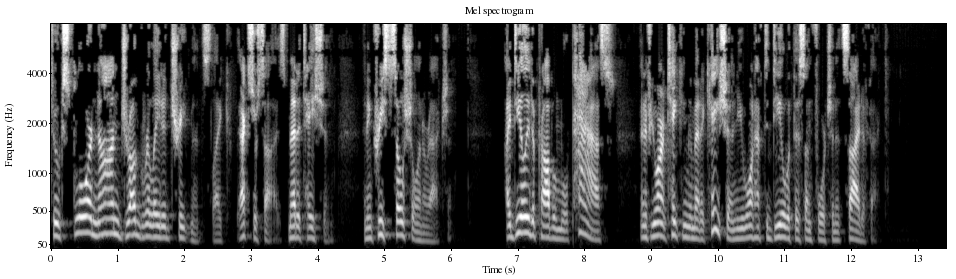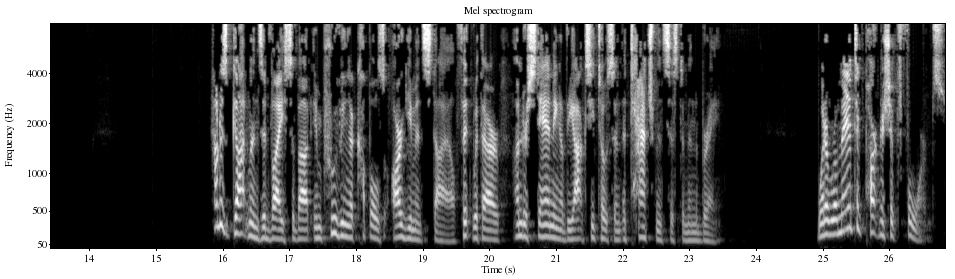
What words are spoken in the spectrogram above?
to explore non drug related treatments like exercise, meditation, and increased social interaction. Ideally, the problem will pass, and if you aren't taking the medication, you won't have to deal with this unfortunate side effect. How does Gottman's advice about improving a couple's argument style fit with our understanding of the oxytocin attachment system in the brain? When a romantic partnership forms,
